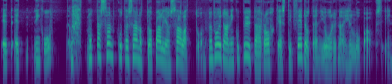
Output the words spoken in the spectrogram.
et, et, niin kuin, mutta tässä on, kuten sanottua, paljon salattua. Me voidaan niin kuin pyytää rohkeasti vedoten juuri näihin lupauksiin,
